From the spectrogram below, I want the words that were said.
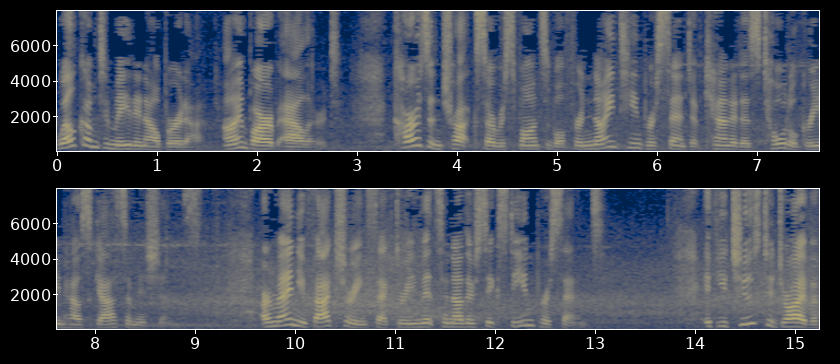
Welcome to Made in Alberta. I'm Barb Allard. Cars and trucks are responsible for 19% of Canada's total greenhouse gas emissions. Our manufacturing sector emits another 16%. If you choose to drive a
